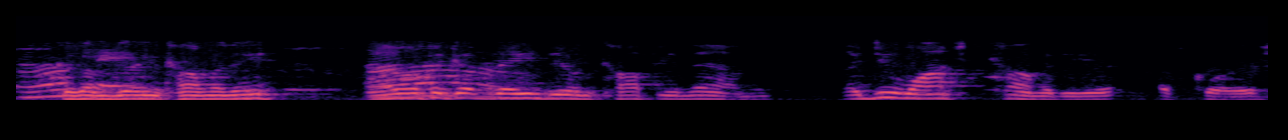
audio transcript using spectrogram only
because I'm doing comedy. I don't pick up they do and copy them. I do watch comedy, of course.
